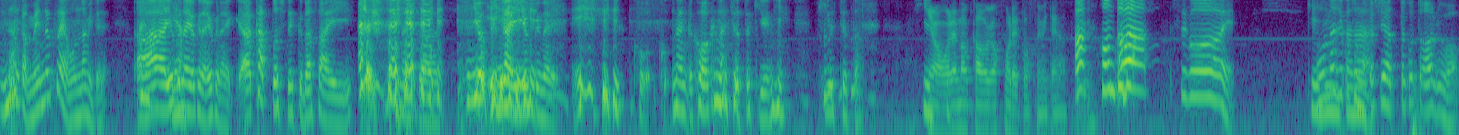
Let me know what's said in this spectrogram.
え？なんかめんどくさい女みたい。ああよくないよくないよくない。あカットしてください。よ くない よくない。ここなんか怖くなっちゃった急に。ひよっちゃった。今俺の顔がフォレトスみたいになってある本当だ。すごい。同じことだ昔やったことあるわ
